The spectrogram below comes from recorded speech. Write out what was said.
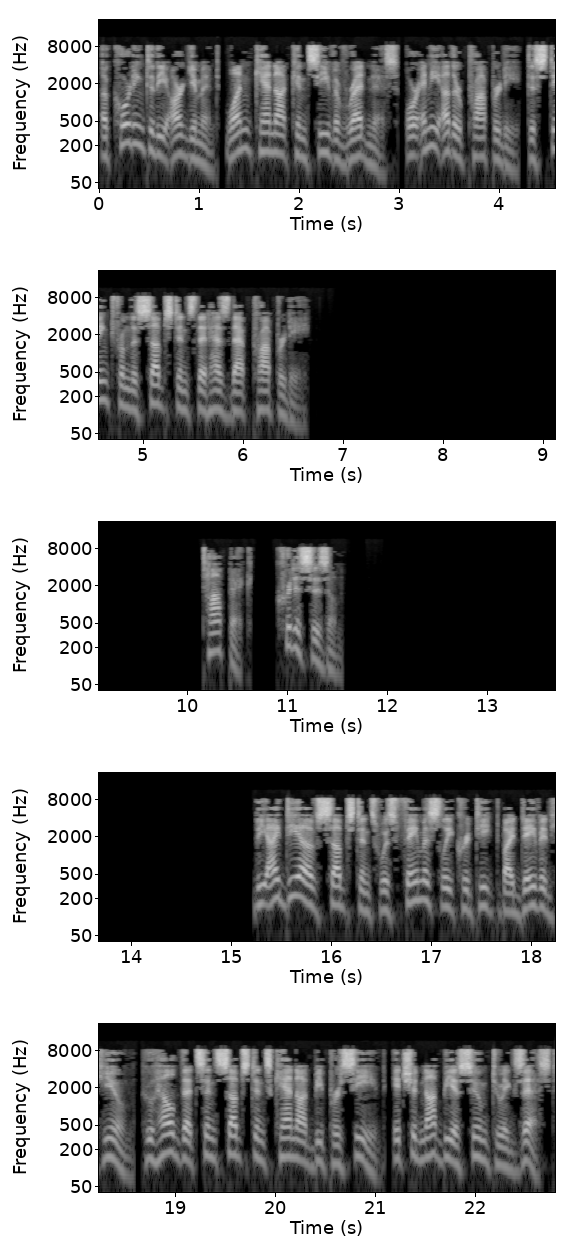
According to the argument, one cannot conceive of redness, or any other property, distinct from the substance that has that property. Criticism The idea of substance was famously critiqued by David Hume, who held that since substance cannot be perceived, it should not be assumed to exist.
